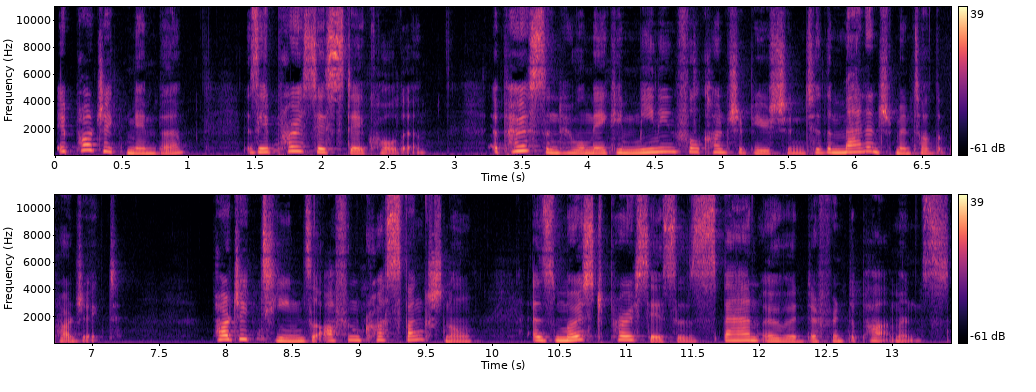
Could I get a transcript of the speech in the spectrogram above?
A project member is a process stakeholder, a person who will make a meaningful contribution to the management of the project. Project teams are often cross functional, as most processes span over different departments.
